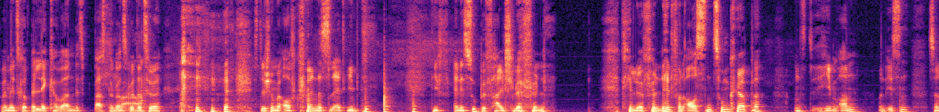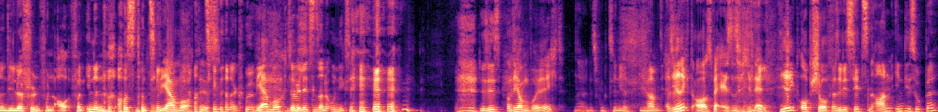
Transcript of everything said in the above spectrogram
wenn wir jetzt gerade bei Lecker waren, das passt mir ganz Na. gut dazu. ist dir schon mal aufgefallen, dass es Leute gibt, die eine Suppe falsch löffeln? Die löffeln nicht von außen zum Körper und heben an und essen, sondern die löffeln von, von innen nach außen und ziehen, Wer macht das? Wer macht Das habe ich das? letztens an der Uni gesehen. Das ist, Und die haben wohl recht. ja, das funktioniert. Die haben, also, Direkt ausweisen solche Leute. Direkt abschaffen. also die setzen an in die Suppe,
